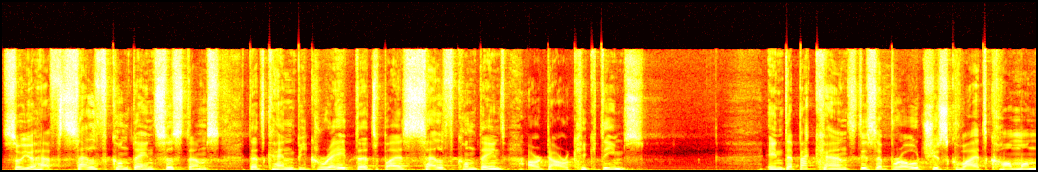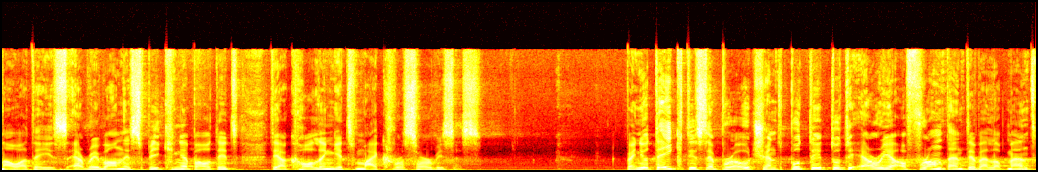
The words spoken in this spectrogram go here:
So you have self-contained systems that can be created by self-contained autarkic teams. In the backend, this approach is quite common nowadays. Everyone is speaking about it. They are calling it microservices. When you take this approach and put it to the area of front-end development,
